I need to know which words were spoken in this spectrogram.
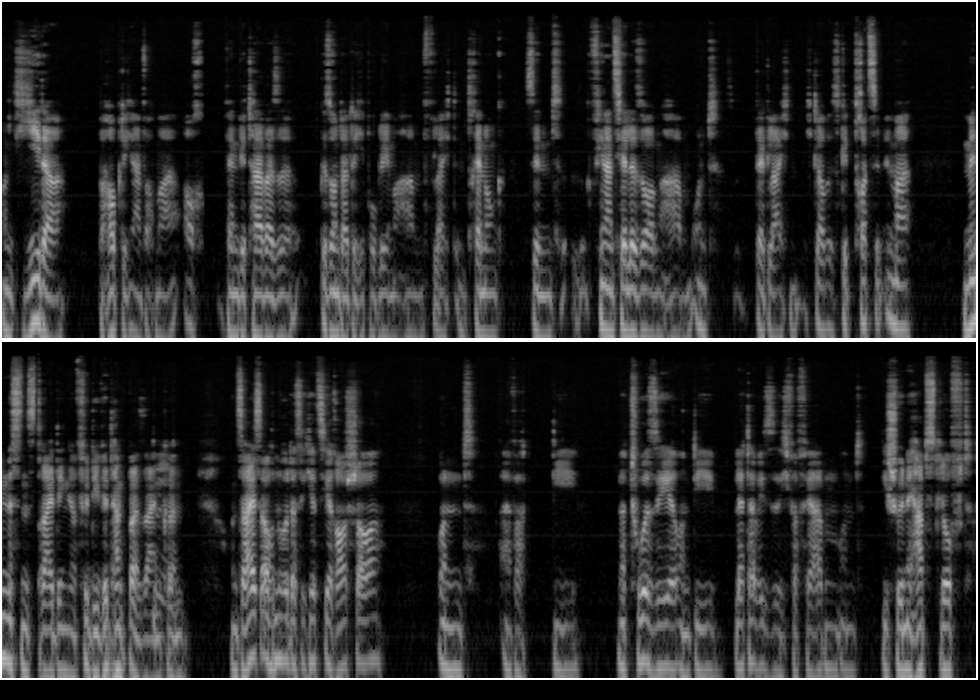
Und jeder, behaupte ich einfach mal, auch wenn wir teilweise gesundheitliche Probleme haben, vielleicht in Trennung sind, finanzielle Sorgen haben und dergleichen. Ich glaube, es gibt trotzdem immer mindestens drei Dinge, für die wir dankbar sein mhm. können. Und sei es auch nur, dass ich jetzt hier rausschaue und einfach die Natur sehe und die Blätter, wie sie sich verfärben und die schöne Herbstluft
